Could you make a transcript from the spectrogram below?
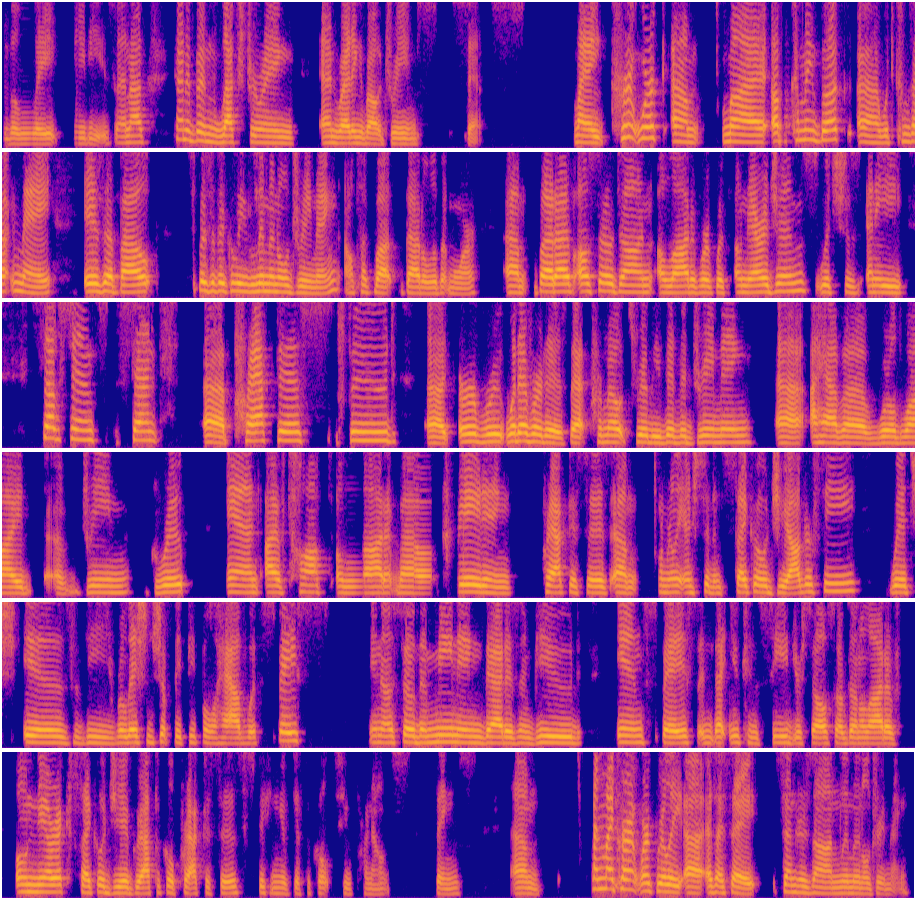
the late 80s. And I've kind of been lecturing and writing about dreams since. My current work, um, my upcoming book, uh, which comes out in May, is about specifically liminal dreaming. I'll talk about that a little bit more. Um, but I've also done a lot of work with oneirogens, which is any substance, scent, uh, practice, food, uh, herb root, whatever it is that promotes really vivid dreaming Uh, I have a worldwide uh, dream group, and I've talked a lot about creating practices. Um, I'm really interested in psychogeography, which is the relationship that people have with space. You know, so the meaning that is imbued in space and that you can seed yourself. So I've done a lot of oneiric psychogeographical practices, speaking of difficult to pronounce things. Um, and my current work really, uh, as I say, centers on liminal dreaming.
